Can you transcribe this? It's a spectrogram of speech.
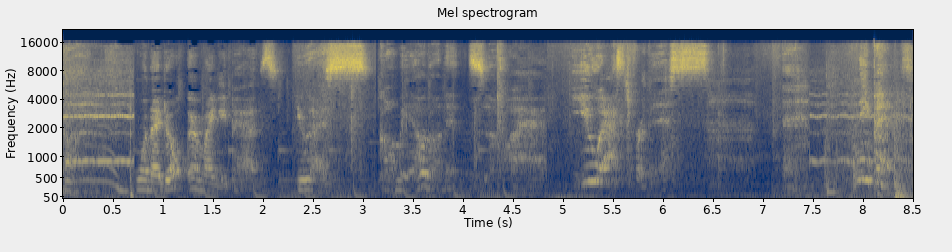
time. When I don't wear my knee pads, you guys me out on it, so uh, you asked for this. knee pads.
